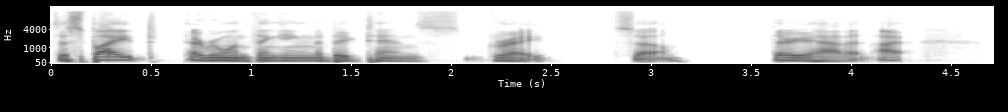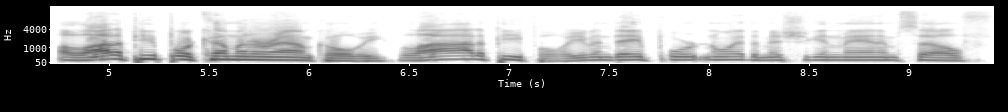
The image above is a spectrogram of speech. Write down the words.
despite everyone thinking the Big Ten's great. So there you have it. I, a lot of people are coming around, Colby. A lot of people, even Dave Portnoy, the Michigan man himself,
